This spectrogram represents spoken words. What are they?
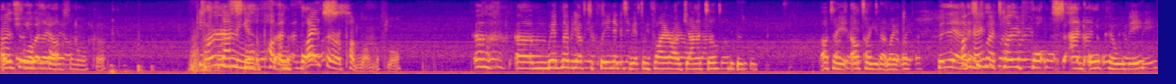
I'll Toad, Sloth, where they Fox, and Orca. Keep Toad, standing in the puddle. and Why is there a puddle on the floor? Uh, um, we had nobody else to clean it because we had to fire our janitor because I'll tell you I'll tell you that later. But yeah, this is where Toad, Fox, and Orca will be.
